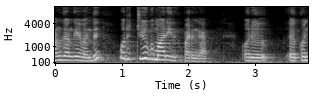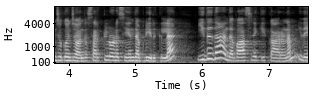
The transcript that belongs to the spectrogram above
ஆங்காங்கே வந்து ஒரு டியூப் மாதிரி இருக்குது பாருங்கள் ஒரு கொஞ்சம் கொஞ்சம் அந்த சர்க்கிளோட சேர்ந்து அப்படி இருக்குல்ல? இதுதான் அந்த வாசனைக்கு காரணம். இதை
